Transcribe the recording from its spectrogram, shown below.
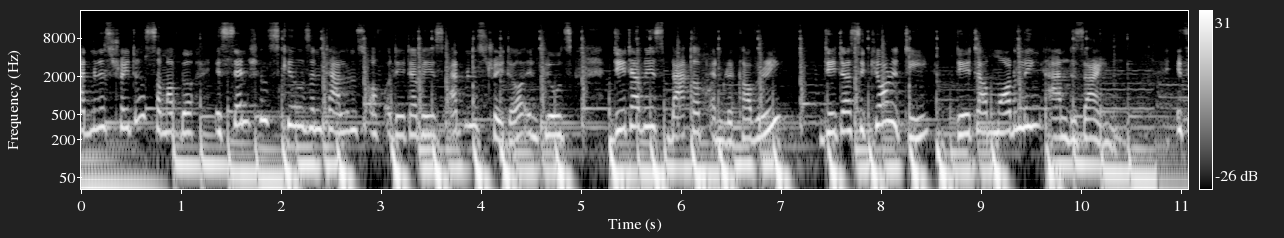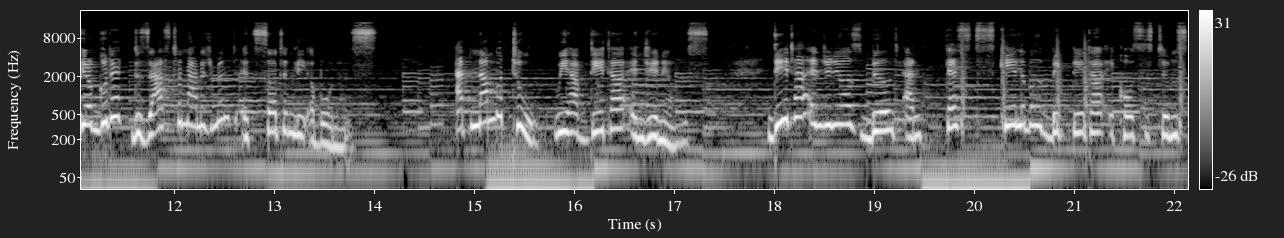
administrator? Some of the essential skills and talents of a database administrator includes database backup and recovery, data security, data modeling and design. If you're good at disaster management, it's certainly a bonus. At number 2, we have data engineers. Data engineers build and test scalable big data ecosystems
